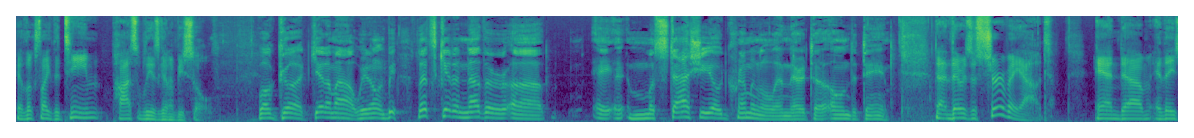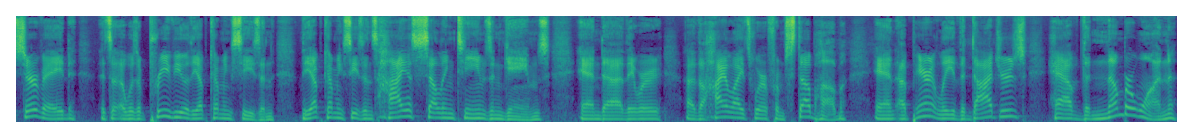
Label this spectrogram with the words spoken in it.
it looks like the team possibly is going to be sold." Well, good. Get them out. We don't. Be, let's get another uh, a, mustachioed criminal in there to own the team. Now, there was a survey out, and um, they surveyed. A, it was a preview of the upcoming season, the upcoming season's highest-selling teams and games, and uh, they were uh, the highlights were from StubHub, and apparently the Dodgers have the number one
